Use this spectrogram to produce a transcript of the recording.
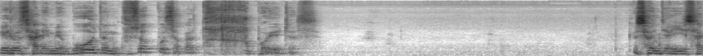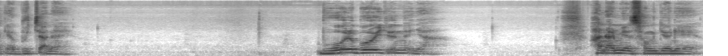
예루살렘의 모든 구석구석을 다 보여줬어. 그 선자 이삭에 묻잖아요. 뭘 보여줬느냐? 하나님의 성전에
